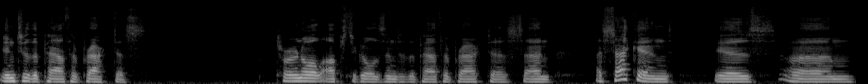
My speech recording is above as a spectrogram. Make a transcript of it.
into the path of practice. Turn all obstacles into the path of practice. And a second is um,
